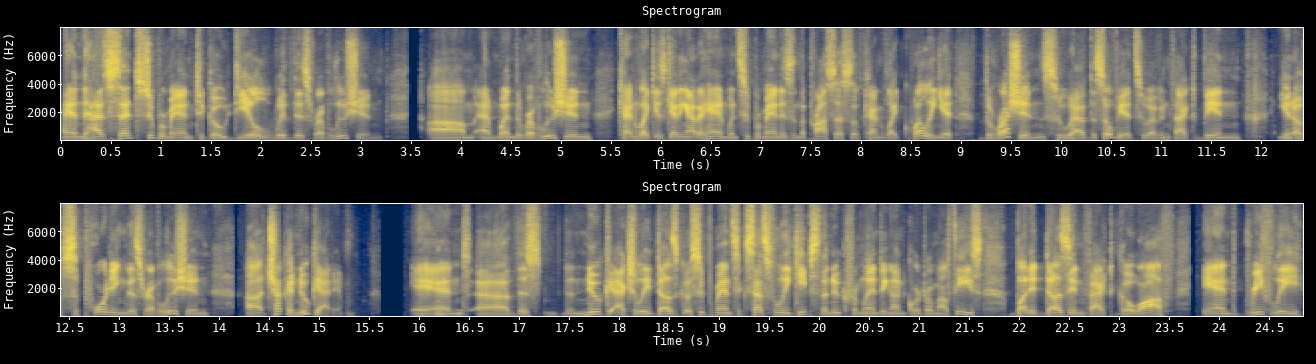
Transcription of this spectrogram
and has sent Superman to go deal with this revolution. Um, and when the revolution kind of like is getting out of hand, when Superman is in the process of kind of like quelling it, the Russians, who have the Soviets, who have in fact been, you know, supporting this revolution, uh, chuck a nuke at him. And uh, this the nuke actually does go. Superman successfully keeps the nuke from landing on Corto Maltese, but it does in fact go off and briefly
